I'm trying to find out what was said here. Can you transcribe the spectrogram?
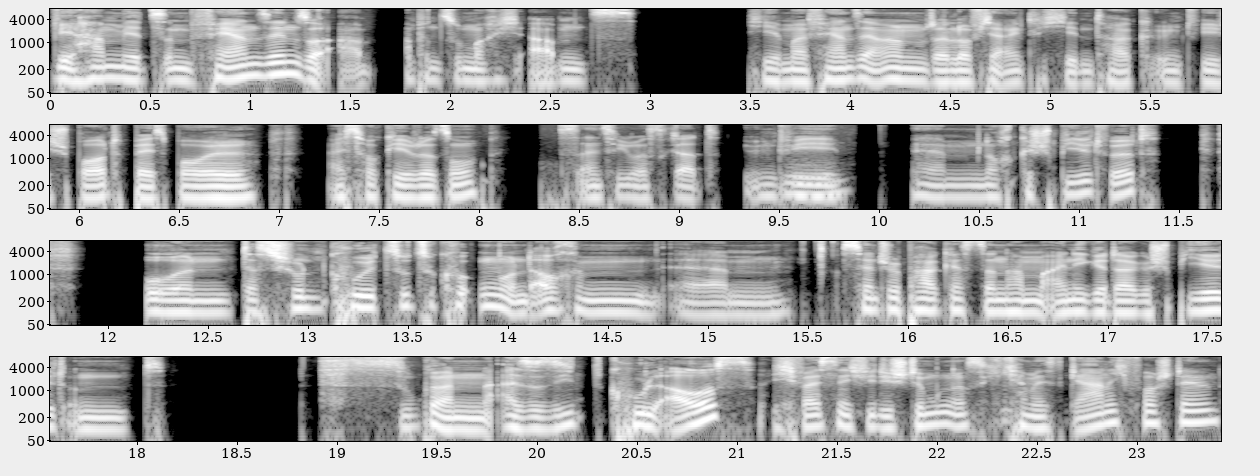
wir haben jetzt im Fernsehen, so ab, ab und zu mache ich abends hier mal Fernsehen an und da läuft ja eigentlich jeden Tag irgendwie Sport, Baseball, Eishockey oder so. Das Einzige, was gerade irgendwie Mhm. ähm, noch gespielt wird. Und das ist schon cool zuzugucken und auch im ähm, Central Park gestern haben einige da gespielt und super, also sieht cool aus. Ich weiß nicht, wie die Stimmung ist, ich kann mir das gar nicht vorstellen.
